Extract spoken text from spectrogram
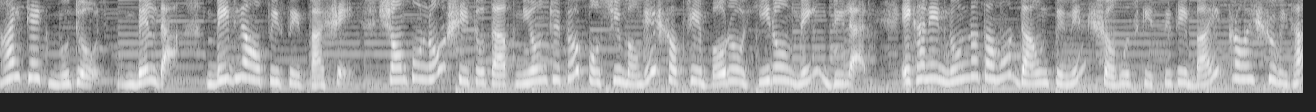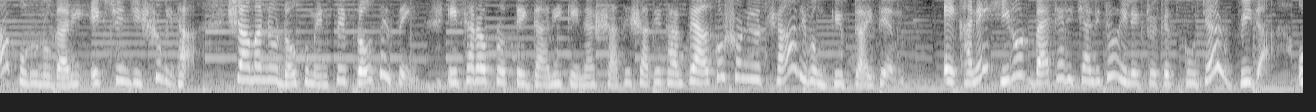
হাইটেক মোটরস বেলদা বিডিয়া অফিসের পাশে। সম্পূর্ণ শীততাপ নিয়ন্ত্রিত পশ্চিমবঙ্গের সবচেয়ে বড় হিরো মেইন ডিলার এখানে ন্যূনতম ডাউন পেমেন্ট সহজ কিস্তিতে বাইক ক্রয়ের সুবিধা, পুরনো গাড়ি এক্সচেঞ্জের সুবিধা, সামান্য ডকুমেন্টসে প্রসেসিং এছাড়াও প্রত্যেক গাড়ি কেনার সাথে সাথে থাকবে আকর্ষণীয় ছাড় এবং গিফট আইটেম এখানে হিরোর ব্যাটারি চালিত ইলেকট্রিক স্কুটার ভিডা ও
